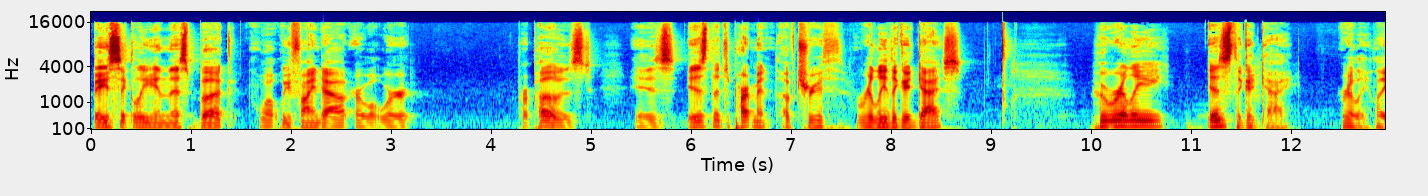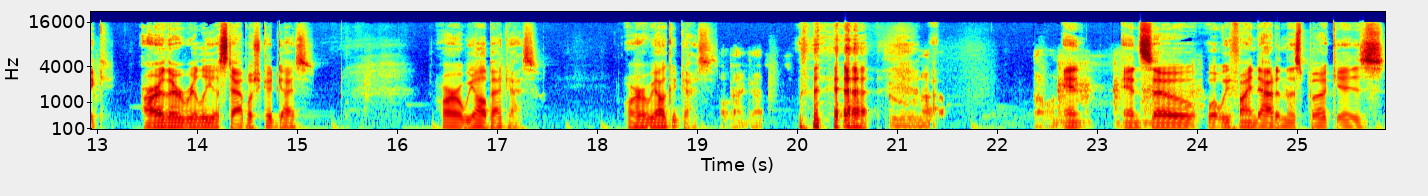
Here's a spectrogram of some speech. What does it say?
basically in this book, what we find out or what we're proposed is is the Department of Truth really the good guys? Who really is the good guy? Really? Like, are there really established good guys? Or are we all bad guys? Or are we all good guys? All bad guys. Ooh, not that, that one. And and so what we find out in this book is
